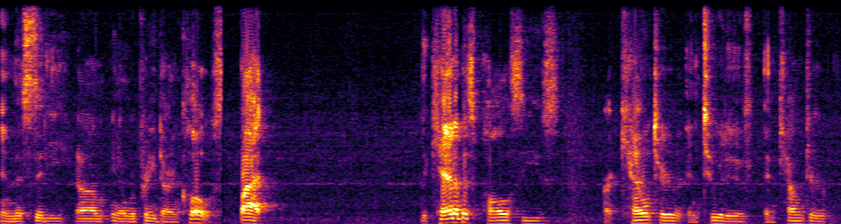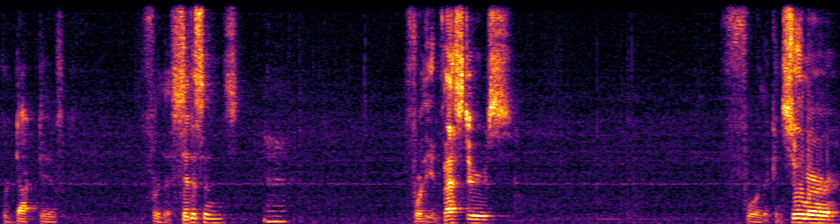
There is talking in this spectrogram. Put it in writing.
in this city, um, you know, we're pretty darn close. But the cannabis policies are counterintuitive and counterproductive for the citizens, mm-hmm. for the investors, for the consumer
